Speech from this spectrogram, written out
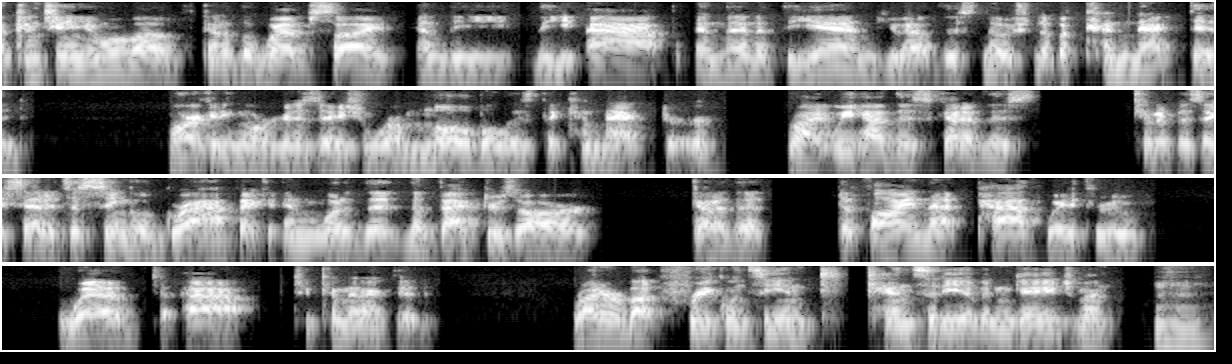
a continuum of kind of the website and the, the app. And then at the end, you have this notion of a connected marketing organization where mobile is the connector, right? We have this kind of this kind of, as I said, it's a single graphic. And what the, the vectors are kind of the, define that pathway through web to app to connected, right, are about frequency and intensity of engagement. Mm-hmm.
